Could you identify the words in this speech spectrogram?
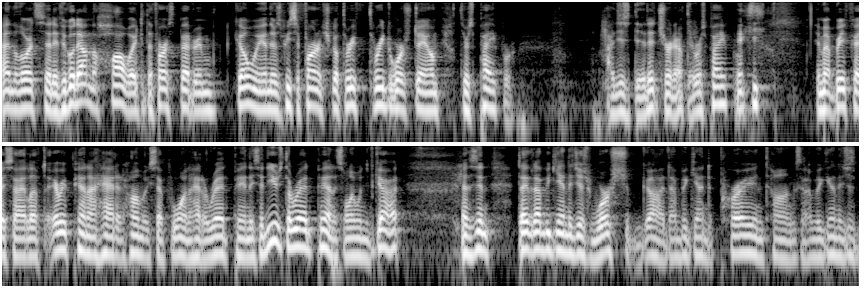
And the Lord said, if you go down the hallway to the first bedroom, go in, there's a piece of furniture, go three three doors down, there's paper. I just did it. Sure enough, there was paper. In my briefcase, I had left every pen I had at home except one. I had a red pen. He said, use the red pen. It's the only one you've got. And then, David, I began to just worship God. I began to pray in tongues. And I began to just,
